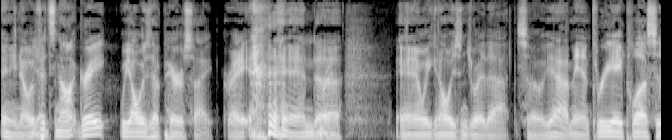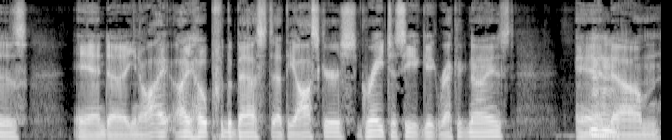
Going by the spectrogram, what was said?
and, you know, if it's not great, we always have Parasite, right? and uh, and we can always enjoy that. So yeah, man, three A pluses, and uh, you know, I I hope for the best at the Oscars. Great to see it get recognized, and Mm-hmm. um,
